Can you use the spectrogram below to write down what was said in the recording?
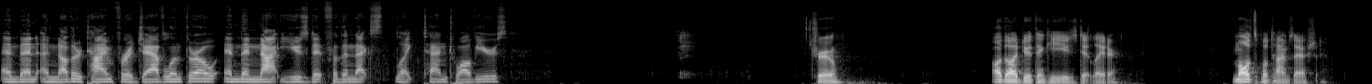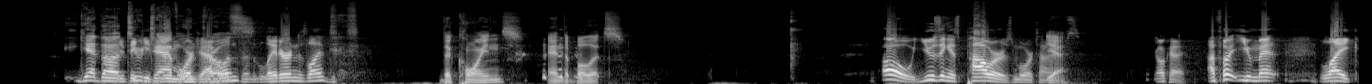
and then another time for a javelin throw, and then not used it for the next like 10, 12 years. True. Although I do think he used it later. Multiple times, actually. Yeah, the you two think he threw javelin more throws. javelins and- later in his life? The coins and the bullets. Oh, using his powers more times. Yeah. Okay. I thought you meant like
